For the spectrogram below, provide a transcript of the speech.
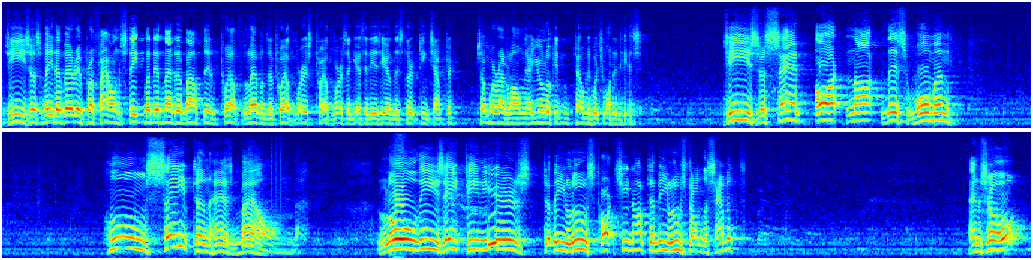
Jesus made a very profound statement in that about the 12th, 11th, or 12th verse, 12th verse, I guess it is here in this 13th chapter. Somewhere right along there. You look and tell me which one it is. Jesus said, Ought not this woman, whom Satan has bound, lo, these 18 years to be loosed, ought she not to be loosed on the Sabbath? And so,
